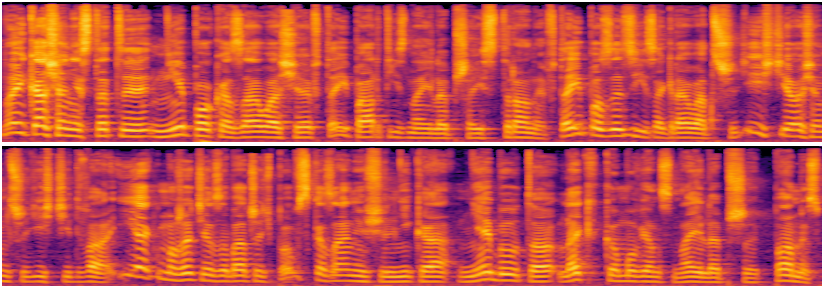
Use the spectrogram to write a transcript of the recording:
No i Kasia niestety nie pokazała się w tej partii z najlepszej strony. W tej pozycji zagrała 38-32 i jak możecie zobaczyć po wskazaniu silnika, nie był to, lekko mówiąc, najlepszy pomysł.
